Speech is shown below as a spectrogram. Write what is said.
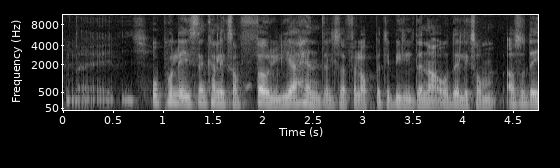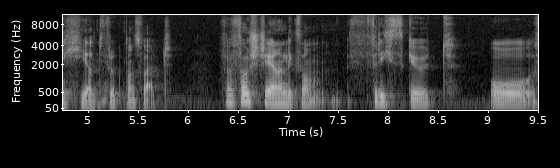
Nej. Och polisen kan liksom följa händelseförloppet i bilderna och det är liksom, alltså det är helt fruktansvärt. För först ser han liksom frisk ut och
